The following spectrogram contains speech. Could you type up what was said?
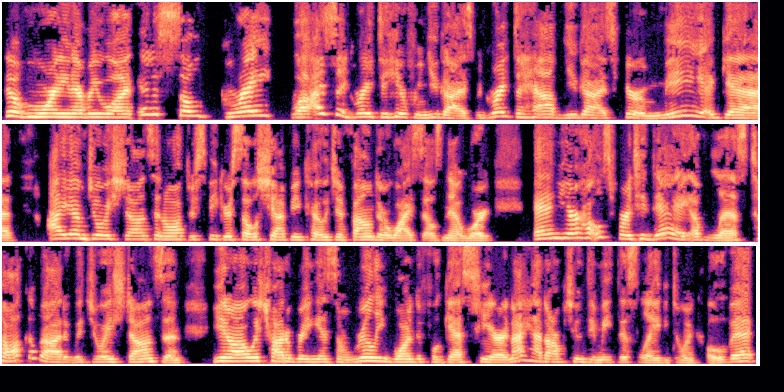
Good morning, everyone. It is so great. Well, I say great to hear from you guys, but great to have you guys hear me again. I am Joyce Johnson, author, speaker, sales champion, coach, and founder of Wise Sales Network, and your host for today of Let's Talk About It with Joyce Johnson. You know, I always try to bring in some really wonderful guests here, and I had the opportunity to meet this lady during COVID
